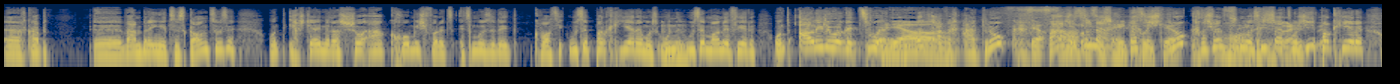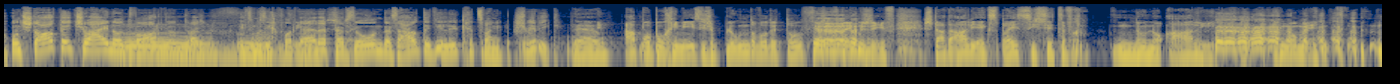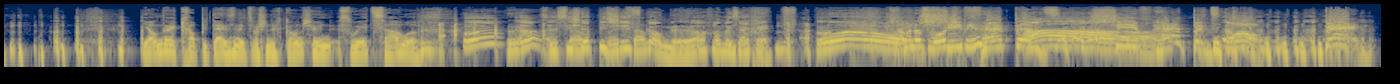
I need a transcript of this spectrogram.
äh, ich glaube, äh, wann bringen jetzt das Ganze raus? Und ich stelle mir das schon auch komisch vor. Jetzt, jetzt muss er dort quasi rausparkieren, muss unten rausmanövrieren und alle schauen zu. Ja. Das ist einfach auch Druck. Ja, Weißt du, was das ich ist meine? Das eklig, ist ja. Druck. Das ist, wenn du musst einparkieren und steht dort schon einer und wartet und weißt, jetzt muss ich vor dieser Person das Auto in die Lücke zwängen. Schwierig. Ja. Apropos chinesischer Plunder, der dort drauf ist auf dem Schiff. Statt AliExpress ist es jetzt einfach nur noch Ali. Im Moment. Die anderen Kapitäne sind jetzt wahrscheinlich ganz schön Suez sauer. Ja, ja es ist etwas schief gegangen, ja, kann man sagen. Oh, Haben wir noch das Schiff Wortspiel? happens! Ah. Schiff happens! Da! Bam!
